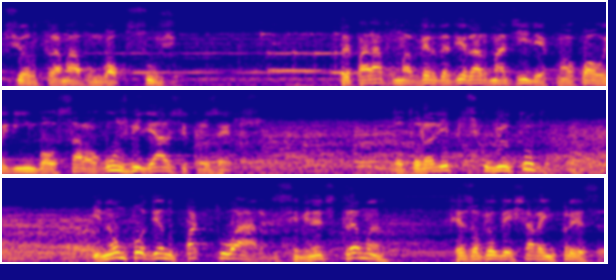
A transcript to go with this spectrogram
O senhor tramava um golpe sujo. Preparava uma verdadeira armadilha com a qual iria embolsar alguns milhares de cruzeiros. Doutor Alípio descobriu tudo. E não podendo pactuar de semelhante trama, resolveu deixar a empresa.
